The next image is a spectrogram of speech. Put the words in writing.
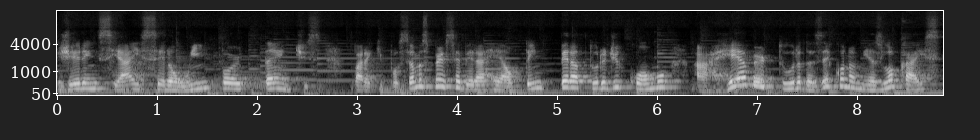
gerenciais serão importantes para que possamos perceber a real temperatura de como a reabertura das economias locais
